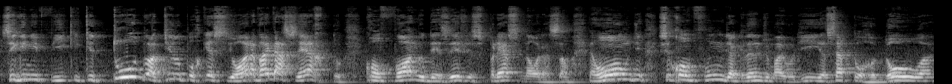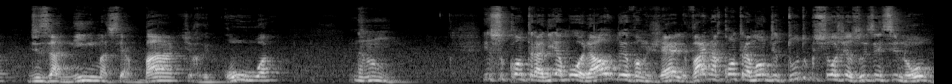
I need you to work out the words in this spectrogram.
signifique que tudo aquilo por que se ora vai dar certo, conforme o desejo expresso na oração. É onde se confunde a grande maioria, se atordoa, desanima, se abate, recua. Não. Isso contraria a moral do Evangelho, vai na contramão de tudo que o Senhor Jesus ensinou.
